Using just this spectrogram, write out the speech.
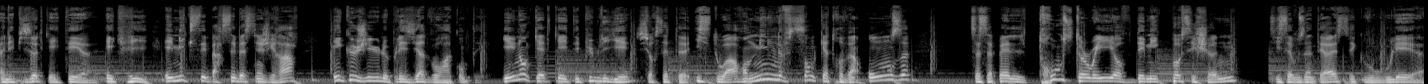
un épisode qui a été euh, écrit et mixé par Sébastien Girard et que j'ai eu le plaisir de vous raconter. Il y a une enquête qui a été publiée sur cette histoire en 1991. Ça s'appelle True Story of Demic Possession. Si ça vous intéresse et que vous voulez euh,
